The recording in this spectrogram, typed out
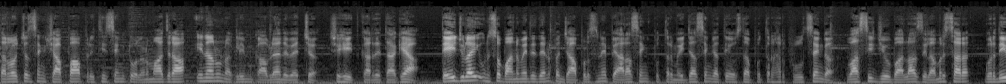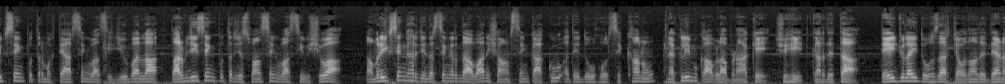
ਤਰਲੋਚਨ ਸਿੰਘ ਛਾਪਾ, ਪ੍ਰੀਤੀ ਸਿੰਘ ਢੋਲਣ ਮਾਜਰਾ ਇਹਨਾਂ ਨੂੰ ਨਕਲੀ ਮੁਕਾਬਲਿਆਂ ਦੇ ਵਿੱਚ ਸ਼ਹੀਦ ਕਰ ਦਿੱਤਾ ਗਿਆ। 23 ਜੁਲਾਈ 1992 ਦੇ ਦਿਨ ਪੰਜਾਬ ਪੁਲਿਸ ਨੇ ਪਿਆਰਾ ਸਿੰਘ, ਪੁੱਤਰ ਮੇਜਾ ਸਿੰਘ ਅਤੇ ਉਸ ਦਾ ਪੁੱਤਰ ਹਰਫੂਲ ਸਿੰਘ, ਵਾਸੀ ਜਿਉਬਾਲਾ ਜ਼ਿਲ੍ਹਾ ਅੰਮ੍ਰਿਤਸਰ, ਗੁਰਦੀਪ ਸਿੰਘ, ਪੁੱਤਰ ਮੁਖਤਿਆਰ ਸਿੰਘ, ਵਾਸੀ ਜਿਉਬਾਲਾ ਪਰਮਜੀਤ ਸਿੰਘ, ਪੁੱਤਰ ਜਸਵੰਤ ਸਿੰਘ, ਵਾਸੀ ਵਿਸ਼ਵਾ, ਅਮਰੀਕ ਸਿੰਘ, ਹਰਜਿੰਦਰ ਸਿੰਘ ਰੰਧਾਵਾ, ਨਿਸ਼ਾਨ ਸਿੰਘ ਕਾਕੂ ਅਤੇ ਦੋ ਹੋਰ ਸਿੱਖਾਂ ਨੂੰ ਨਕਲੀ ਮੁਕਾਬਲਾ ਬਣਾ ਕੇ ਸ਼ਹੀਦ ਕਰ ਦਿੱਤਾ। 23 ਜੁਲਾਈ 2014 ਦੇ ਦਿਨ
